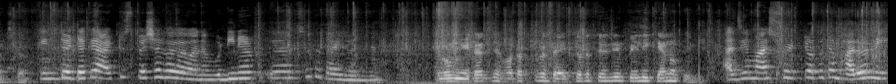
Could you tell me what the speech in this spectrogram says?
আচ্ছা। কিন্তু এটাকে আর একটু স্পেশাল ভাবে বানাবো। ডিনার আছে তো তাই জন্য। এবং এটার যে হঠাৎ করে দায়িত্বটা তুই যে পেলি কেন পেলি? আজকে মাছ শরীরটা অতটা ভালো নেই।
